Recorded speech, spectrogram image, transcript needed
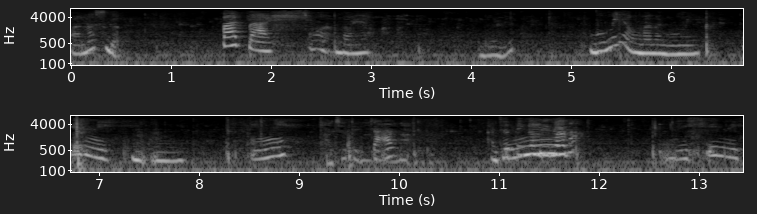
Panas gak? Panas. Wah banyak. Bumi yang mana bumi? Ini. Mm-mm. Ini. Aja. Cat. Aja tinggal di mana? mana? Di sini.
